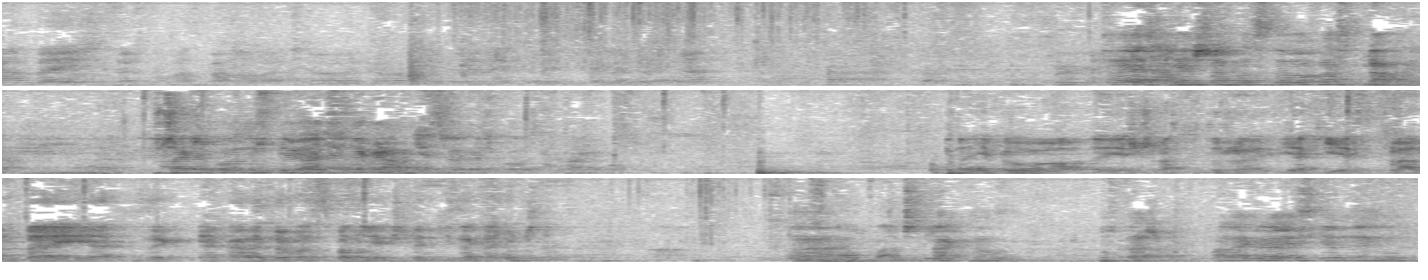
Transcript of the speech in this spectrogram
plan B, jeśli zaczną was banować, ale to jest zagraniczne? To jest pierwsza podstawowa sprawa. Bo już pytanie legalnie. nie słychać głosu. Pytanie było, jeszcze raz powtórzę, jaki jest plan B i jak, jak Allegro was zbanuje, czy rynki zagraniczne? E, znaczy tak, no powtarzam. Allegro jest jednym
